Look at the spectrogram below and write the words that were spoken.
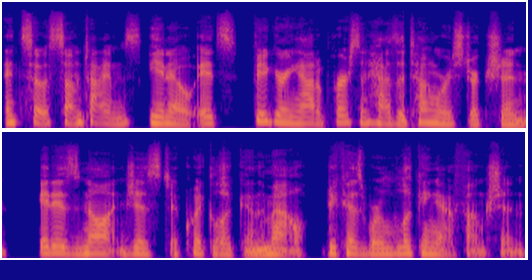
And so sometimes, you know, it's figuring out a person has a tongue restriction it is not just a quick look in the mouth because we're looking at function.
